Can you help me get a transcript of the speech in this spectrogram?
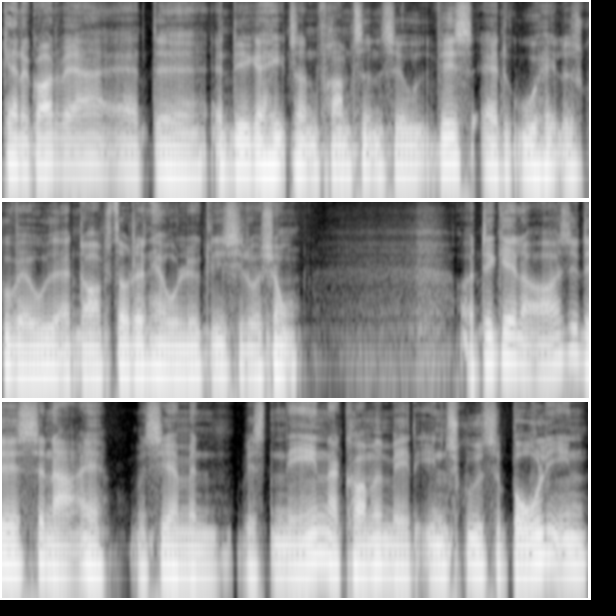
kan det godt være, at, øh, at det ikke er helt sådan, fremtiden ser ud, hvis at uheldet skulle være ude, at der opstår den her ulykkelige situation. Og det gælder også i det scenarie, man siger, men hvis den ene er kommet med et indskud til boligen,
